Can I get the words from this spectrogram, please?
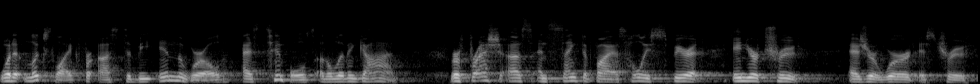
what it looks like for us to be in the world as temples of the living God. Refresh us and sanctify us, Holy Spirit, in your truth, as your word is truth.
